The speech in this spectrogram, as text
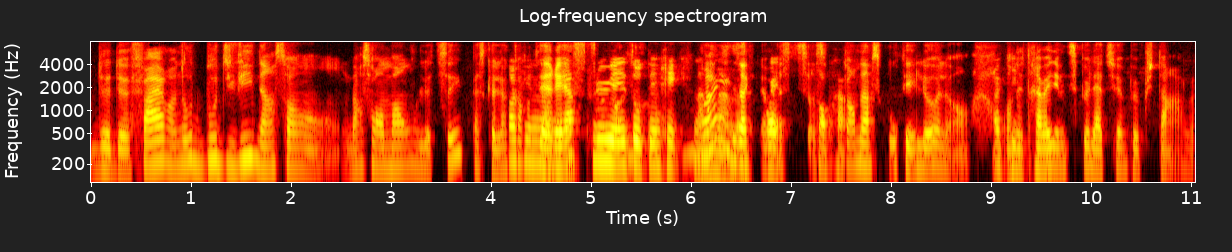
de, de faire un autre bout de vie dans son, dans son monde, tu sais, parce que le corps terrestre, plus ésotérique, oui, finalement. exactement, c'est ça. Ça comprends. tombe dans ce côté-là. Là. On, on a travaillé un petit peu là-dessus un peu plus tard. Là.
